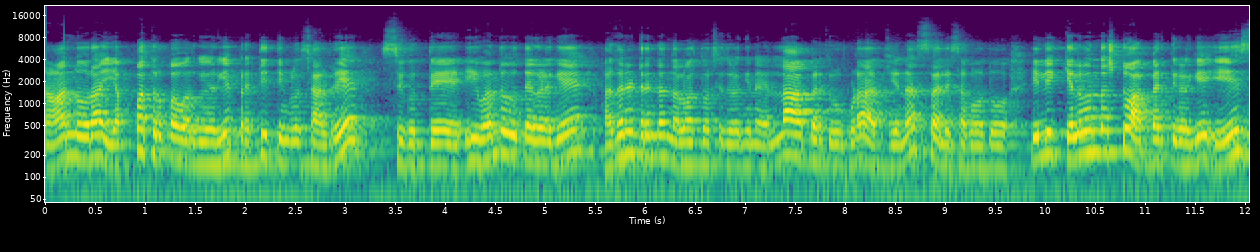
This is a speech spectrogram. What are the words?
ನಾನ್ನೂರ ಎಪ್ಪತ್ತು ರೂಪಾಯಿವರೆಗೂ ಇವರಿಗೆ ಪ್ರತಿ ತಿಂಗಳು ಸ್ಯಾಲ್ರಿ ಸಿಗುತ್ತೆ. ಈ ಒಂದು ಹುದ್ದೆಗಳಿಗೆ ಹದಿನೆಂಟರಿಂದ ನಲವತ್ತು ವರ್ಷದೊಳಗಿನ ಎಲ್ಲ ಅಭ್ಯರ್ಥಿಗಳು ಕೂಡ ಅರ್ಜಿಯನ್ನು ಸಲ್ಲಿಸಬಹುದು. ಇಲ್ಲಿ ಕೆಲವೊಂದಷ್ಟು ಅಭ್ಯರ್ಥಿಗಳಿಗೆ ಏಜ್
